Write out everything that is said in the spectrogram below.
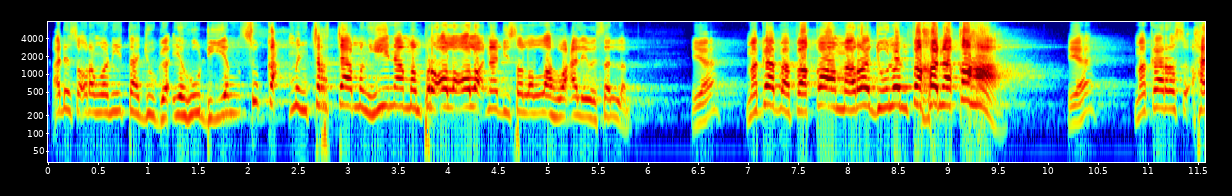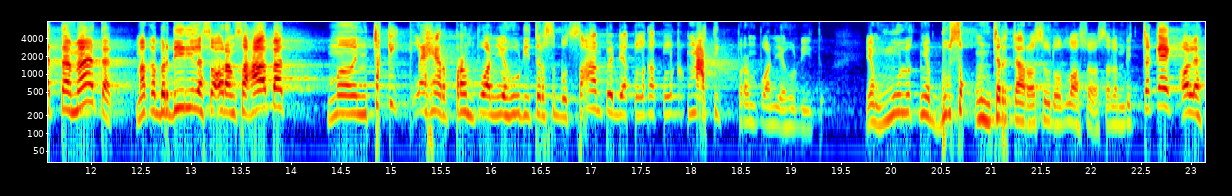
Ada seorang wanita juga Yahudi yang suka mencerca, menghina, memperolok-olok Nabi sallallahu alaihi wasallam. Ya. Maka apa? Faqama rajulun fakhanaqaha. Ya. Maka Rasul hatta matat, maka berdirilah seorang sahabat mencekik leher perempuan Yahudi tersebut sampai dia kelekak-kelekak mati perempuan Yahudi itu. Yang mulutnya busuk mencerca Rasulullah SAW dicekik oleh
